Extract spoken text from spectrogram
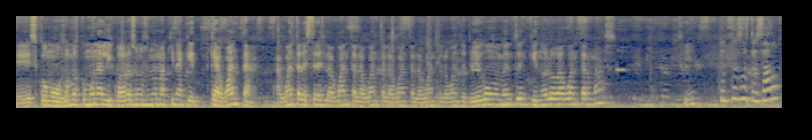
es como, somos como una licuadora, somos una máquina que, que aguanta, aguanta el estrés, lo aguanta, lo aguanta, lo aguanta, lo aguanta, lo aguanta, pero llega un momento en que no lo va a aguantar más, ¿sí? ¿Tú estás estresado?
